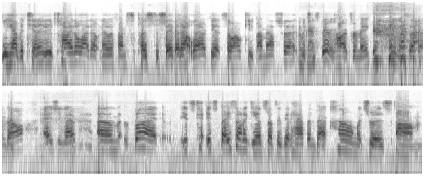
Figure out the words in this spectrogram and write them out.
We have a tentative title. I don't know if I'm supposed to say that out loud yet, so I'll keep my mouth shut, okay. which is very hard for me, being a Southern girl, as you know. Um, but it's it's based on again something that happened back home, which was um,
